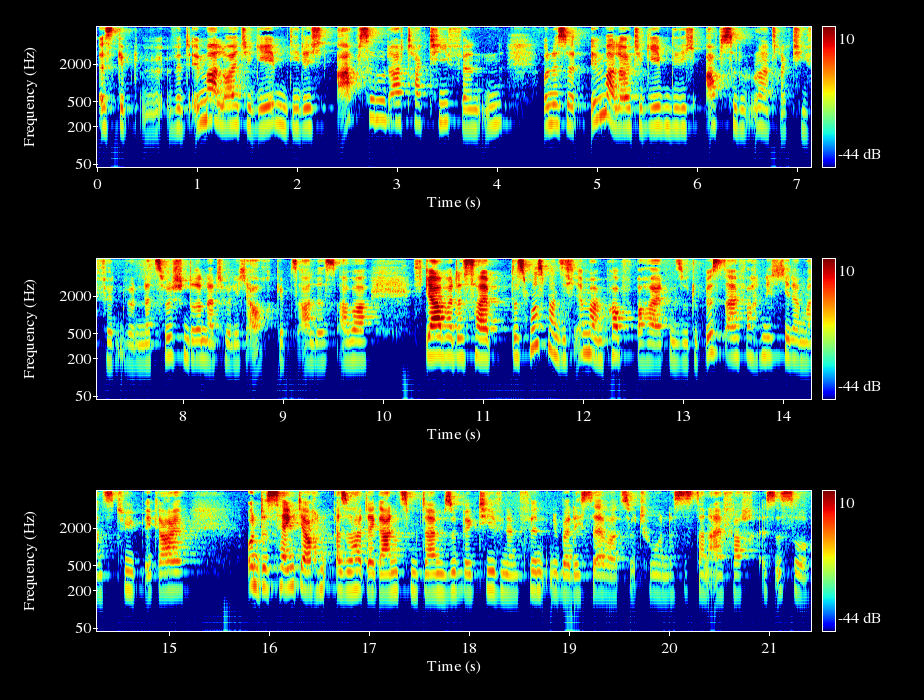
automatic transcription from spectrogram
es gibt, wird immer Leute geben, die dich absolut attraktiv finden. Und es wird immer Leute geben, die dich absolut unattraktiv finden würden. Dazwischen drin natürlich auch gibt es alles. Aber ich glaube deshalb, das muss man sich immer im Kopf behalten. So, du bist einfach nicht jedermanns Typ, egal. Und das hängt ja auch, also hat ja gar nichts mit deinem subjektiven Empfinden über dich selber zu tun. Das ist dann einfach, es ist so.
